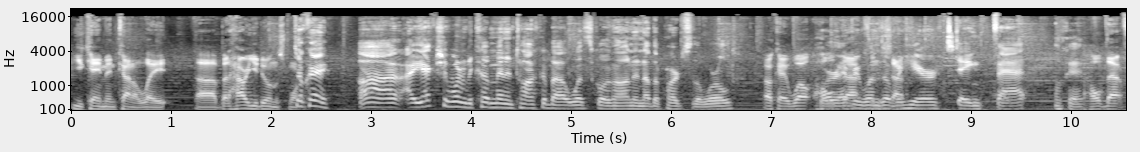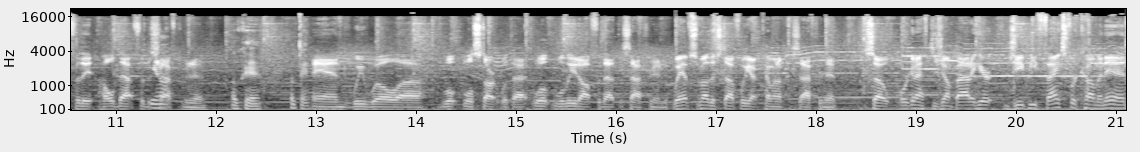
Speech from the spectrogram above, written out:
you came in kind of late, uh, but how are you doing this morning? It's okay. Uh, I actually wanted to come in and talk about what's going on in other parts of the world Okay, well, hold where that everyone's over here staying fat. Okay. Hold that for the hold that for this You know- afternoon, Okay. Okay. and we will uh, we'll, we'll start with that. We'll, we'll lead off with that this afternoon. We have some other stuff we got coming up this afternoon, so we're gonna have to jump out of here. GP, thanks for coming in,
